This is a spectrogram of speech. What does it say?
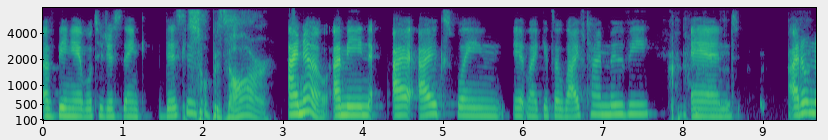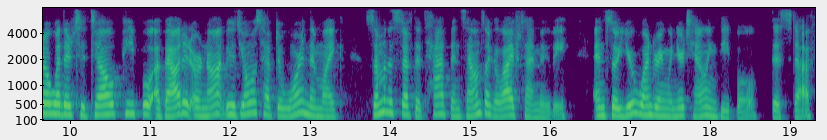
of being able to just think this it's is so bizarre. I know. I mean i i explain it like it's a lifetime movie and i don't know whether to tell people about it or not because you almost have to warn them like some of the stuff that's happened sounds like a lifetime movie. And so you're wondering when you're telling people this stuff,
